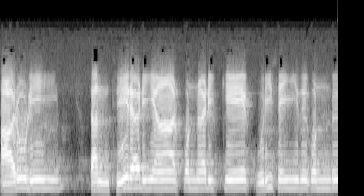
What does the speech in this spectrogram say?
அருளி தன் சீரடியார் பொன்னடிக்கே குறி செய்து கொண்டு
